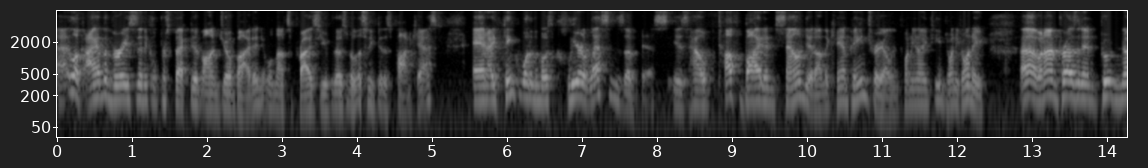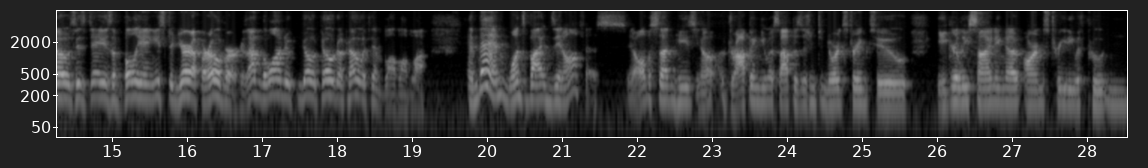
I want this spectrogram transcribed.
Uh, look, I have a very cynical perspective on Joe Biden. It will not surprise you, for those who are listening to this podcast. And I think one of the most clear lessons of this is how tough Biden sounded on the campaign trail in 2019, 2020. Uh, when I'm president, Putin knows his days of bullying Eastern Europe are over because I'm the one who can go toe to toe with him, blah, blah, blah. And then once Biden's in office, you know, all of a sudden he's, you know, dropping U.S. opposition to Nord Stream 2, eagerly signing an arms treaty with Putin,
